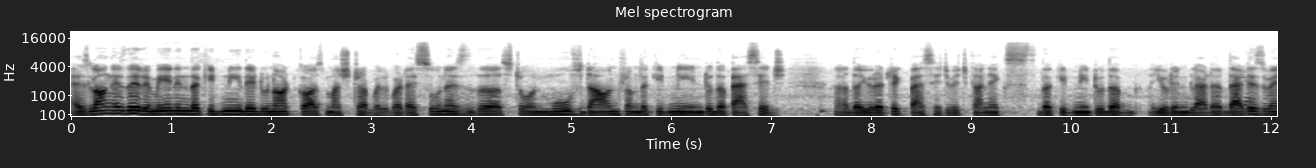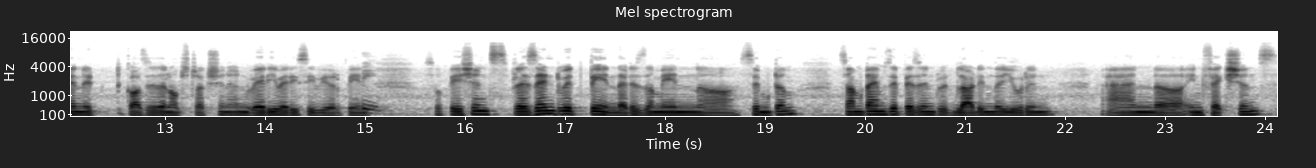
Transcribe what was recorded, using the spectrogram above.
As long as they remain in the kidney, they do not cause much trouble. But as soon as the stone moves down from the kidney into the passage, uh, the ureteric passage which connects the kidney to the urine bladder, that is Yeah. when it causes an obstruction and very, very severe pain. Pain. So patients present with pain, that is the main uh, symptom. Sometimes they present with blood in the urine and uh, infections.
